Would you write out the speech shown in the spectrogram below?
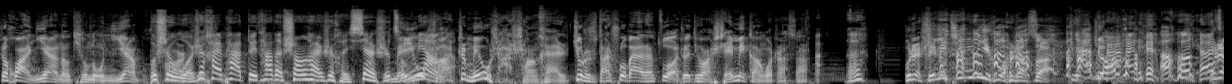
这话你依然能听懂，你依然不会不是，我是害怕对他的伤害是很现实层没有啥，面的。这没有啥伤害，就是咱说白了，咱坐到这地方，谁没干过这事儿？啊不是谁没经历过这事儿？就不是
